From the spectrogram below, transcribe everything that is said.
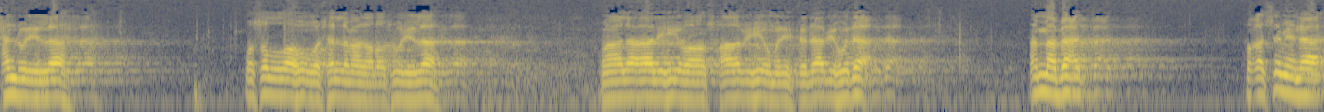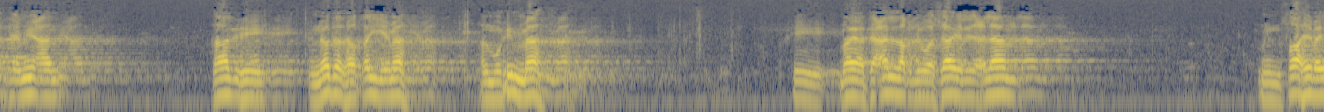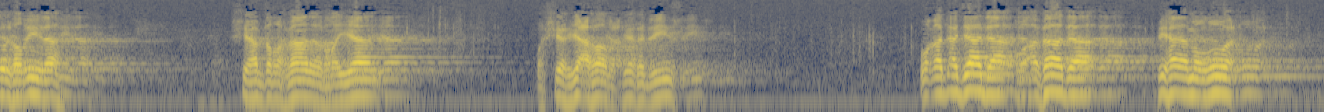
الحمد لله وصلى الله وسلم على رسول الله وعلى آله وأصحابه ومن اهتدى بهداه. أما بعد فقد سمعنا جميعا هذه الندوة القيمة المهمة في ما يتعلق بوسائل الإعلام من صاحبي الفضيلة الشيخ عبد الرحمن الفريان والشيخ جعفر والشيخ إدريس. وقد أجاد وأفاد في هذا الموضوع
